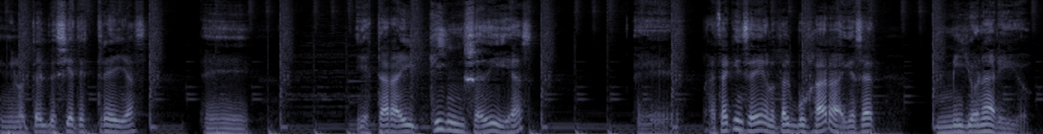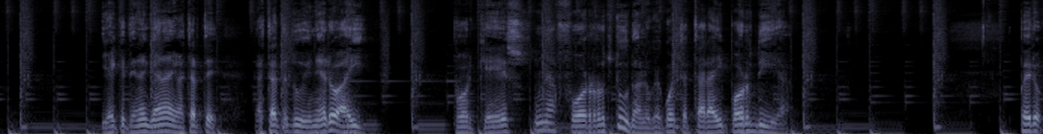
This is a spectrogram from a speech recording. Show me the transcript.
en el hotel de 7 estrellas, eh, y estar ahí 15 días. Eh, para estar 15 días en el hotel Bulhara hay que ser millonario. Y hay que tener ganas de gastarte, gastarte tu dinero ahí. Porque es una fortuna lo que cuesta estar ahí por día. Pero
